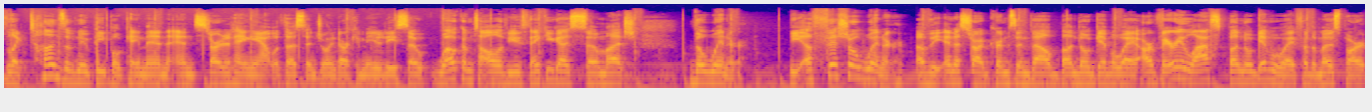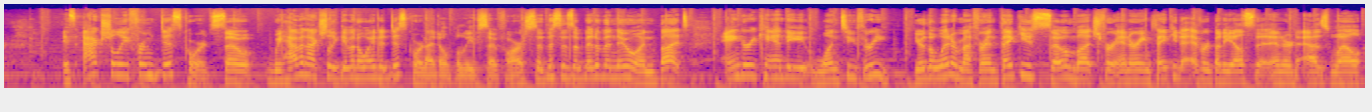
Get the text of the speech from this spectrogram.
like tons of new people came in and started hanging out with us and joined our community. So welcome to all of you. Thank you guys so much. The winner the official winner of the Innistrad Crimson Vow bundle giveaway, our very last bundle giveaway for the most part, is actually from Discord. So we haven't actually given away to Discord, I don't believe so far. So this is a bit of a new one, but Angry Candy 123, you're the winner, my friend. Thank you so much for entering. Thank you to everybody else that entered as well.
